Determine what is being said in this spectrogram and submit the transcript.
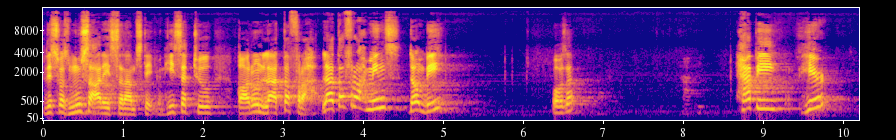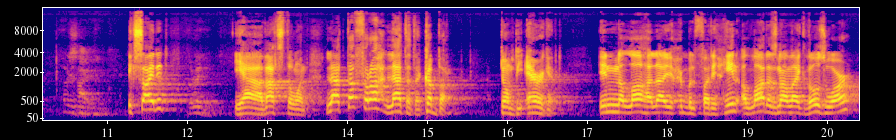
This was Musa alayhi salam's statement. He said to Qarun, La tafrah. La tafrah means don't be. What was that? Happy. Happy here? Excited. Excited? Yeah, that's the one. La tafrah, la tatakabbar. Don't be arrogant. Inna Allah la yuhibbul farihin. Allah does not like those who are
